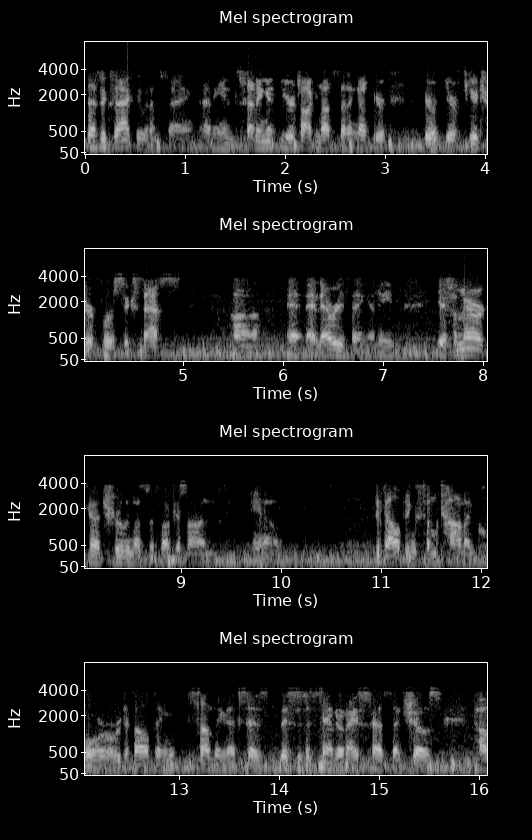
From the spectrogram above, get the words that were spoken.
That's exactly what I'm saying. I mean, setting it. You're talking about setting up your your, your future for success uh, and, and everything. I mean, if America truly wants to focus on, you know, developing some common core or developing something that says this is a standardized test that shows how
